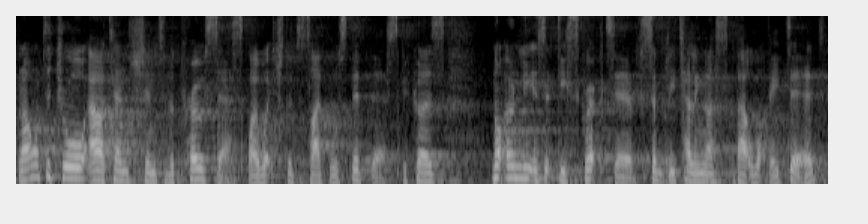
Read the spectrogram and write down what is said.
And I want to draw our attention to the process by which the disciples did this, because not only is it descriptive, simply telling us about what they did,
